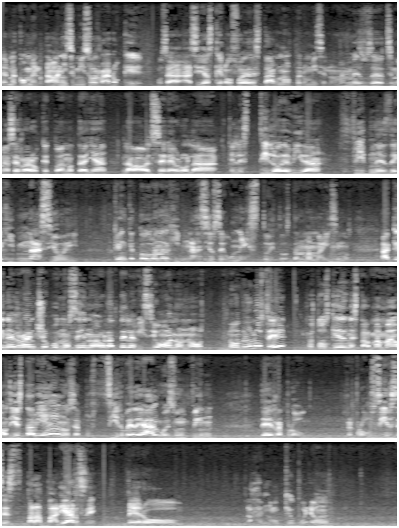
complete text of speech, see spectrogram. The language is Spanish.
me comentaban y se me hizo raro que, o sea, así de asqueroso debe estar, ¿no? Pero me dice, no mames, o sea, se me hace raro que todavía no te haya lavado el cerebro la, el estilo de vida fitness de gimnasio y creen que todos van al gimnasio según esto y todos están mamadísimos. Aquí en el rancho, pues no sé, no habrá televisión o no, no, yo no sé, pero todos quieren estar mamados y está bien, o sea, pues sirve de algo, es un fin de reproducirse, es para parearse, pero, ay no, qué huevo.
